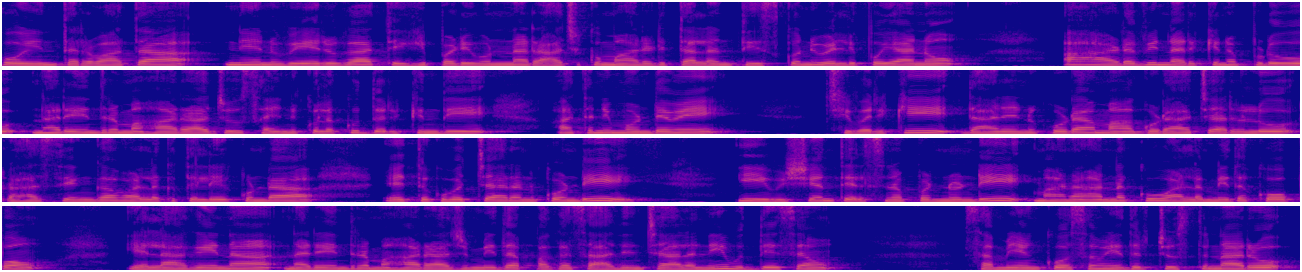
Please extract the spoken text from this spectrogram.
పోయిన తర్వాత నేను వేరుగా తెగిపడి ఉన్న రాజకుమారుడి తలను తీసుకొని వెళ్ళిపోయాను. ఆ అడవి నరికినప్పుడు నరేంద్ర మహారాజు సైనికులకు దొరికింది. అతని మొండమే. చివరికి దానిని కూడా మా గుడాచారులు రహస్యంగా వాళ్ళకు తెలియకుండా ఎత్తుకువచ్చారనుకోండి ఈ విషయం తెలిసినప్పటి నుండి మా నాన్నకు వాళ్ళ మీద కోపం. ఎలాగైనా నరేంద్ర మహారాజు మీద పగ సాధించాలని ఉద్దేశం. సమయం కోసం ఎదురు చూస్తున్నారు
